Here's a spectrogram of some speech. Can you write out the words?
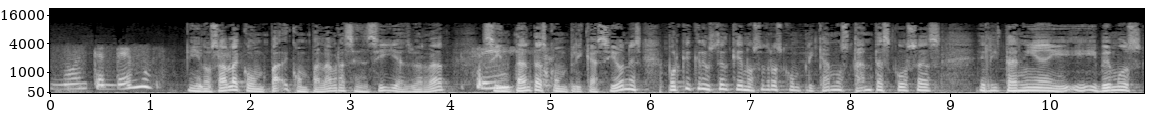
no entendemos. Y nos habla con, pa- con palabras sencillas, ¿verdad? Sí. Sin tantas complicaciones. ¿Por qué cree usted que nosotros complicamos tantas cosas, Elitania, y, vemos,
